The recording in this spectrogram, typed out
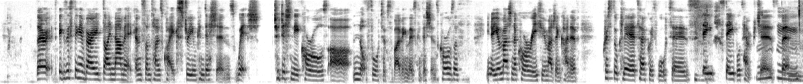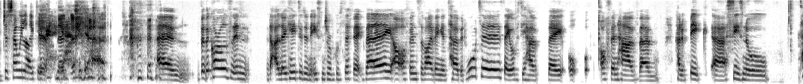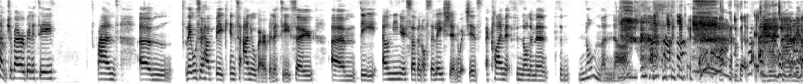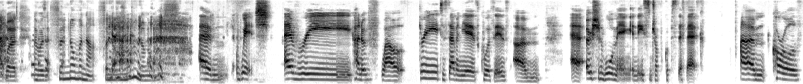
they're existing in very dynamic and sometimes quite extreme conditions, which traditionally corals are not thought of surviving in those conditions. Corals are, you know, you imagine a coral reef, you imagine kind of crystal clear turquoise waters, sta- stable temperatures. Mm-hmm. But just how we like it. yeah. yeah. um, but the corals in that are located in the eastern tropical Pacific, they are often surviving in turbid waters. They obviously have they o- often have um, kind of big uh, seasonal temperature variability, and um, they also have big interannual variability. So um, the El Nino Southern Oscillation, which is a climate phenomenon. Phenomena. I have that every time with that word. And was it phenomena? Phenomena. um, which every kind of well three to seven years causes um, uh, ocean warming in the eastern tropical Pacific. Um, corals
